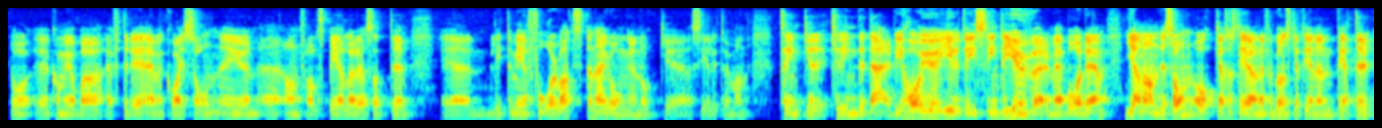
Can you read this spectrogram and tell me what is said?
då eh, kommer jobba efter det. Även Quaison är ju en eh, anfallsspelare så att eh, lite mer forwards den här gången och eh, se lite hur man tänker kring det där. Vi har ju givetvis intervjuer med både Jan Andersson och assisterande förbundskaptenen Peter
